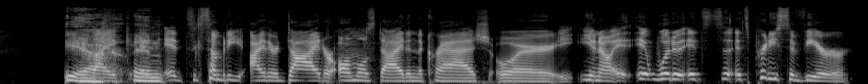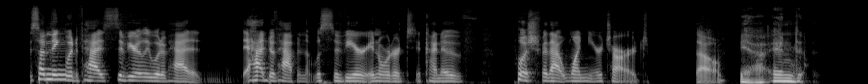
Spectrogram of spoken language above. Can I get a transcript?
yeah, like and it, it's somebody either died or almost died in the crash or you know it, it would it's it's pretty severe something would have had severely would have had had to have happened that was severe in order to kind of push for that one year charge so yeah, and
